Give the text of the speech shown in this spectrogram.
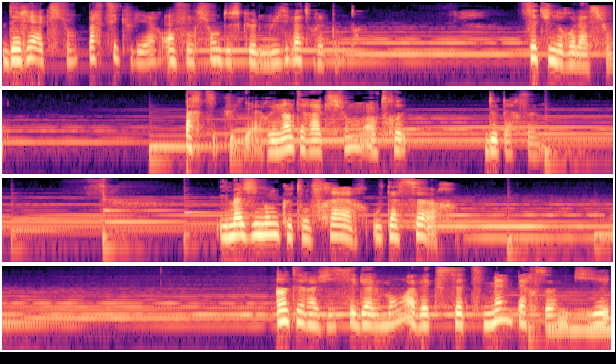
des réactions particulières en fonction de ce que lui va te répondre. C'est une relation particulière, une interaction entre deux personnes. Imaginons que ton frère ou ta sœur interagissent également avec cette même personne qui est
